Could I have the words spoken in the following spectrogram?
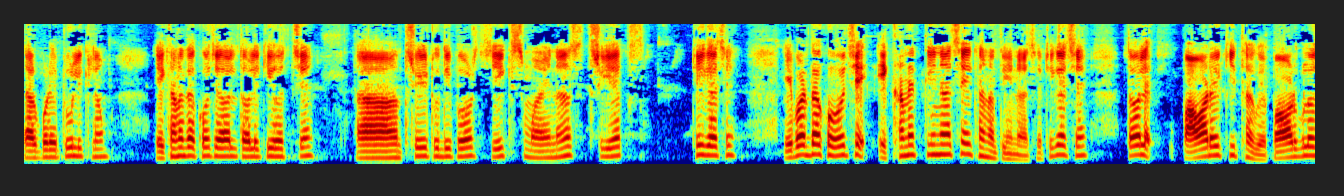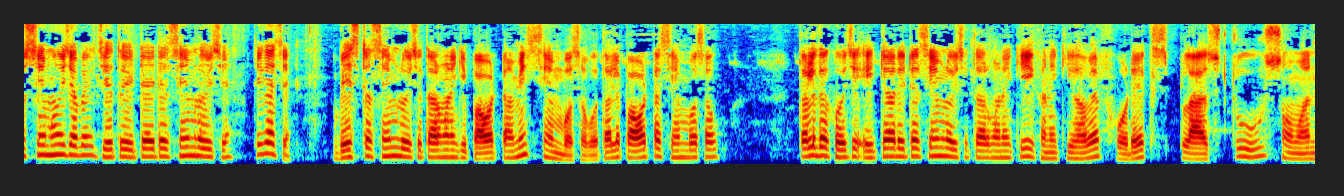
তারপরে টু লিখলাম। এখানে দেখো তাহলে তাহলে কী হচ্ছে? Three to the four six minus three x ঠিক আছে? এবার দেখো যে এখানে তিন আছে, এখানে তিন আছে, ঠিক আছে? তাহলে পাওয়ারে কি থাকবে? পাওয়ারগুলো সেম হয়ে যাবে, যেহেতু এটা এটা সেম রয়েছে, ঠিক আছে? বেসটা সেম রয়েছে, তার মানে কি পাওয়ারটা আমি সেম বসাবো। তাহলে পাওয়ারটা সেম বসাও। তাহলে দেখো যে এইটা আর এটা সেম রয়েছে, তার মানে কি এখানে কি হবে? ফোর এক্স প্লাস টু সমান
